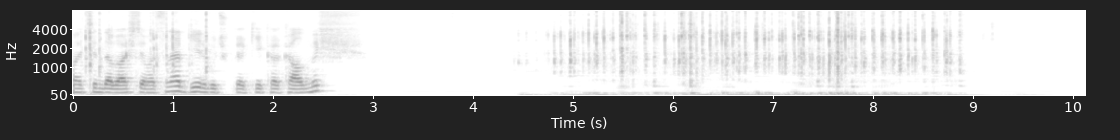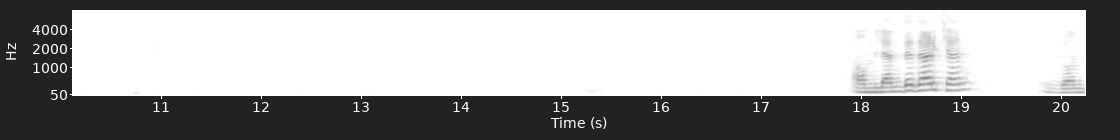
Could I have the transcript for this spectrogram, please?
Maçın da başlamasına bir buçuk dakika kalmış. Amblemde derken Ron.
